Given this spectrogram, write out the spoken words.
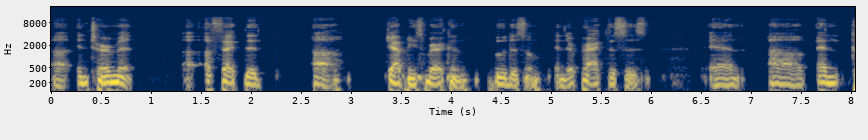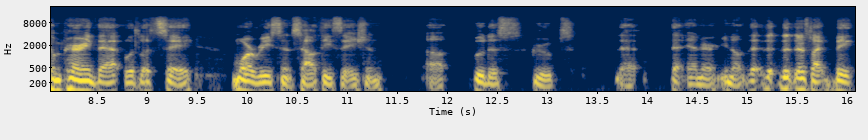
uh, internment, uh, affected uh, Japanese American Buddhism and their practices, and uh, and comparing that with, let's say, more recent Southeast Asian uh, Buddhist groups that that enter. You know, th- th- there's like big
